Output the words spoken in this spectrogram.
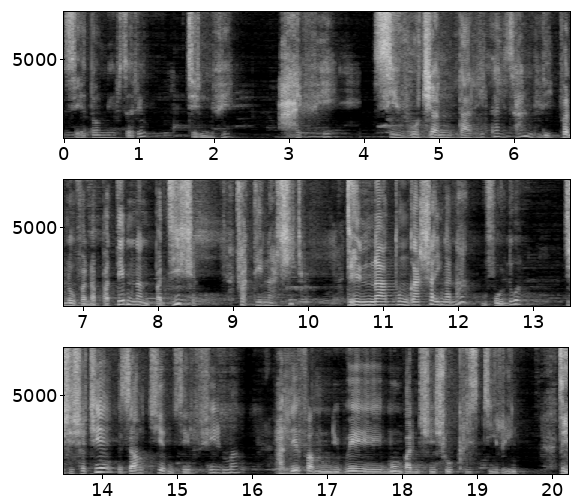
izay ataony ry zareo dia ny hoe hay ve tsy ohatran'ny tarika izany le fanaovana batemy na ny badisa fa tena asiaka dia ny nahatonga saina anah voalohany dia zay satria zaho tia mijery filma alefa amin'ny hoe momba an'i Jesosy Kristy ireny. de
